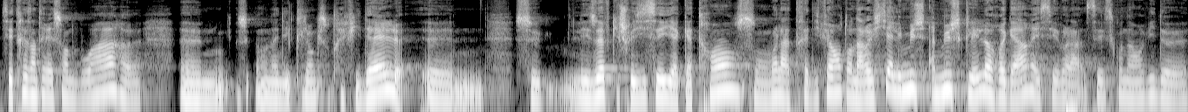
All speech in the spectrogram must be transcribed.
c'est très intéressant de voir. Euh, euh on a des clients qui sont très fidèles. Euh, ce, les œuvres qu'ils choisissaient il y a quatre ans sont voilà très différentes. On a réussi à les mus à muscler leur regard et c'est voilà c'est ce qu'on a envie de,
